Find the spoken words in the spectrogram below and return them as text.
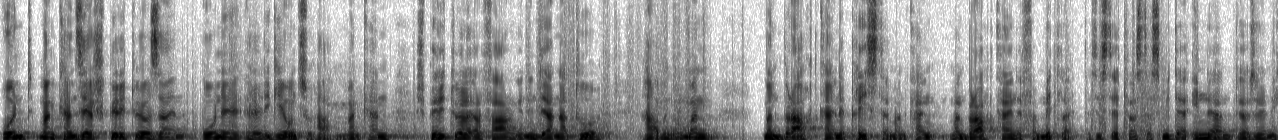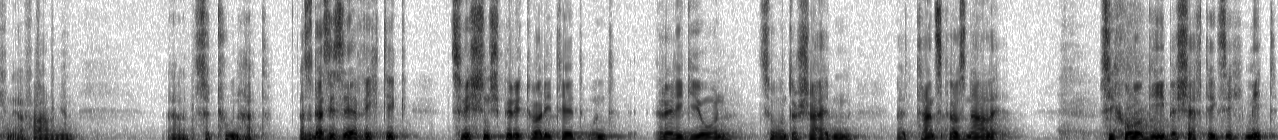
Und man kann sehr spirituell sein, ohne Religion zu haben. Man kann spirituelle Erfahrungen in der Natur haben und man, man braucht keine Priester, man, kann, man braucht keine Vermittler. Das ist etwas, das mit der inneren persönlichen Erfahrungen äh, zu tun hat. Also das ist sehr wichtig, zwischen Spiritualität und Religion zu unterscheiden, weil transpersonale Psychologie beschäftigt sich mit,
